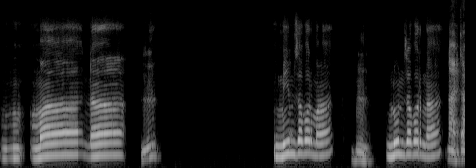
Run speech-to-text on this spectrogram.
ম- না মিম জবর মা নুন জবর না না এটা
